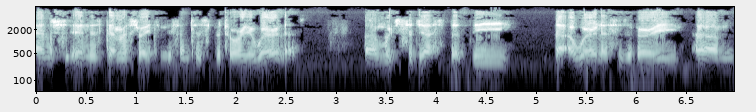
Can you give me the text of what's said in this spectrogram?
and, and is demonstrating this anticipatory awareness, um, which suggests that the that awareness is a very um,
